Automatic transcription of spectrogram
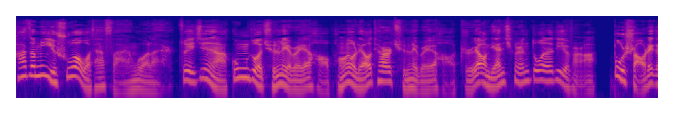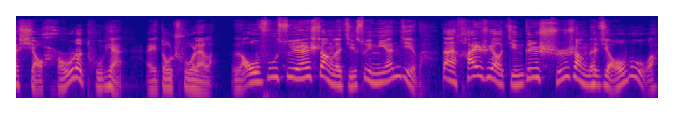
他这么一说，我才反应过来，最近啊，工作群里边也好，朋友聊天群里边也好，只要年轻人多的地方啊，不少这个小猴的图片，哎，都出来了。老夫虽然上了几岁年纪吧，但还是要紧跟时尚的脚步啊！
